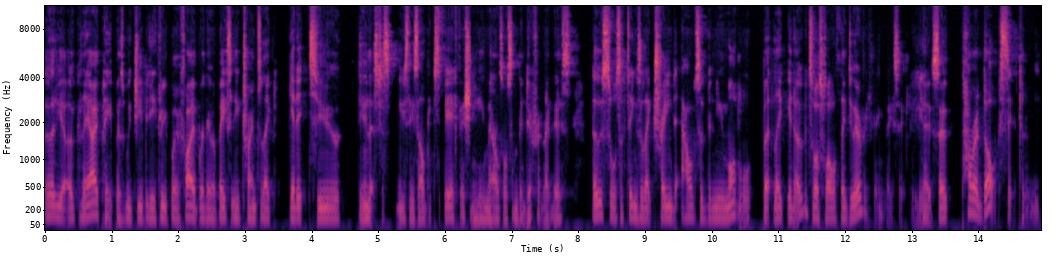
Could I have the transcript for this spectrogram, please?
earlier OpenAI papers with GPT 3.5, where they were basically trying to like get it to do, let's just use the example of spear phishing emails or something different like this. Those sorts of things are like trained out of the new model, but like in open source models, they do everything basically. You know, so paradoxically,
